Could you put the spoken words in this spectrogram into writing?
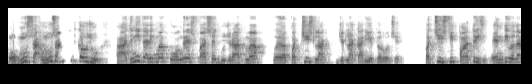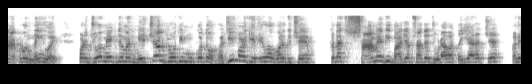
હું હું સામેથી કહું છું આજની તારીખમાં કોંગ્રેસ પાસે ગુજરાતમાં પચીસ લાખ જેટલા કાર્યકરો છે. પચીસથી પાંત્રીસ એનથી વધારે આંકડો નહીં હોય. પણ જો મેં એકદમ નેચરલ ફ્લો થી મૂકો તો હજી પણ એવો વર્ગ છે કદાચ સામેથી ભાજપ સાથે જોડાવા તૈયાર જ છે અને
